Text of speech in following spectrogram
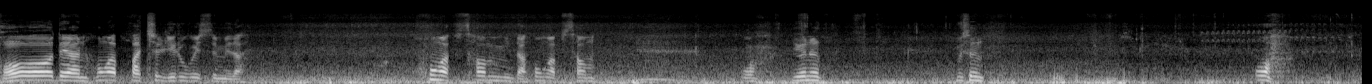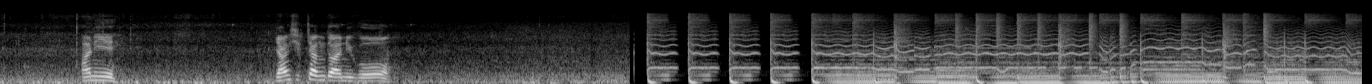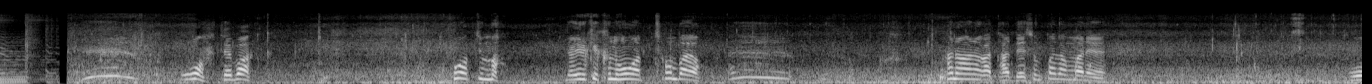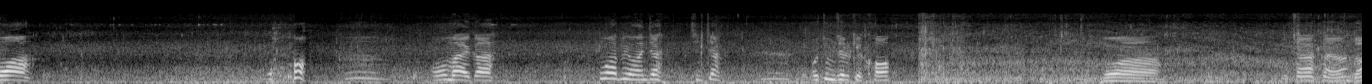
거대한 홍합밭을 이루고 있습니다. 홍합섬입니다. 홍합섬. 와, 이거는 무슨 와 아니 양식장도 아니고 우와 대박. 홍합 좀봐. 나 이렇게 큰 홍합 처음 봐요. 하나하나가 다 내 손바닥만 해 우와. Oh my God. 홍합이 완전 진짜 어쩜 저렇게 커? 우와. 따갈까요 너?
